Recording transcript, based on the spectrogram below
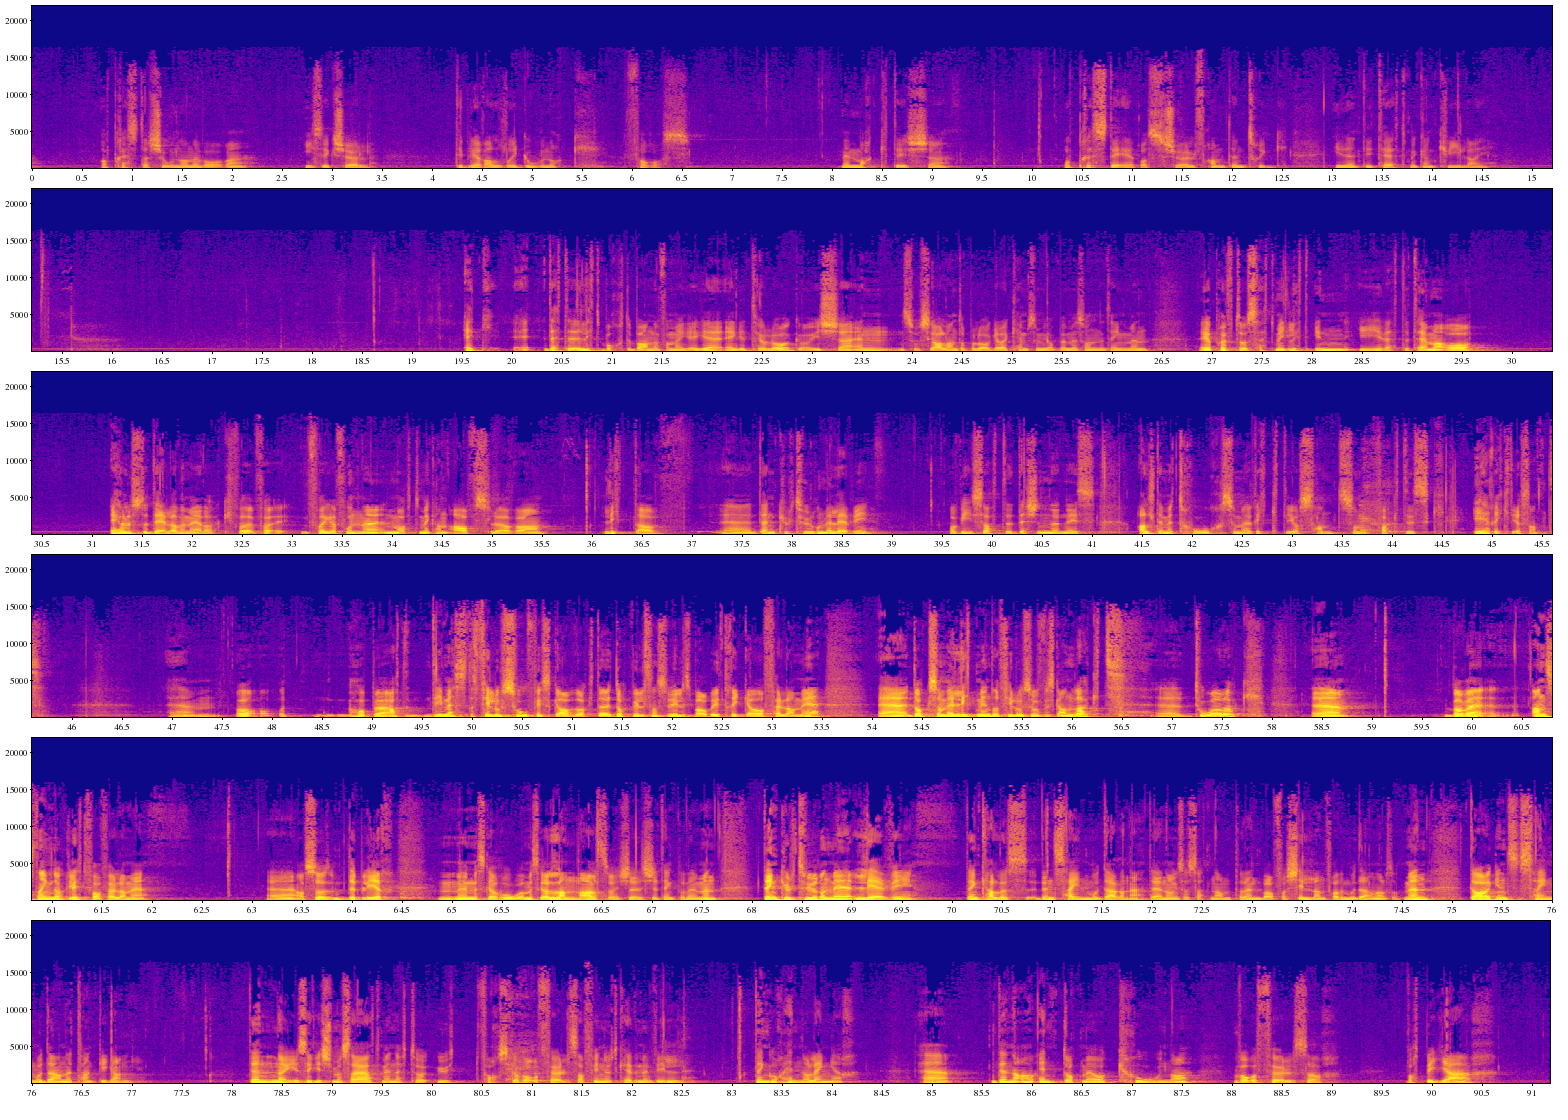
og prestasjonene våre i seg sjøl, de blir aldri gode nok for oss. Vi makter ikke å prestere oss sjøl fram til en trygg identitet vi kan hvile i. Jeg, dette er litt bortebane for meg. Jeg er, jeg er, teolog og ikke en sosialantropolog. eller hvem som jobber med sånne ting, Men jeg har prøvd å sette meg litt inn i dette temaet. og Jeg har lyst til å dele det med dere. For, for, for jeg har funnet en måte vi kan avsløre litt av eh, den kulturen vi lever i. Og vise at det er ikke nødvendigvis alt det vi tror som er riktig og sant, som faktisk er riktig og sant. Um, og, og, håper at de mest filosofiske av dere Dere vil sannsynligvis bare bli trigga og følge med. Eh, dere som er litt mindre filosofisk anlagt, eh, to av dere eh, Bare anstreng dere litt for å følge med. Eh, og så det blir Vi skal roe, vi skal lande, altså. Ikke, ikke tenk på det. Men den kulturen vi lever i den kalles den seinmoderne. Det er noen som har satt navn på den bare for å skille den fra det moderne. Altså. Men dagens seinmoderne tankegang den nøyer seg ikke med å si at vi er nødt til å utforske våre følelser, finne ut hva det vi vil. Den går enda lenger. Eh, den har endt opp med å krone våre følelser, vårt begjær,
